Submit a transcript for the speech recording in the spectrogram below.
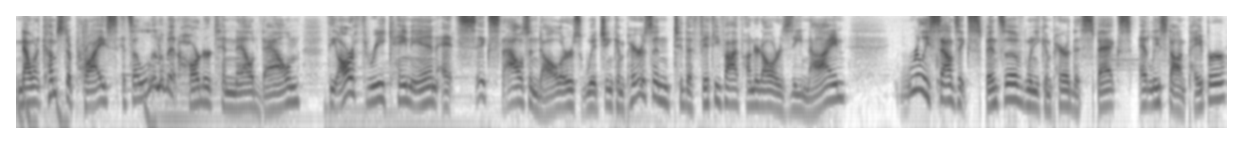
Now, when it comes to price, it's a little bit harder to nail down. The R3 came in at $6,000, which in comparison to the $5,500 Z9, really sounds expensive when you compare the specs, at least on paper.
